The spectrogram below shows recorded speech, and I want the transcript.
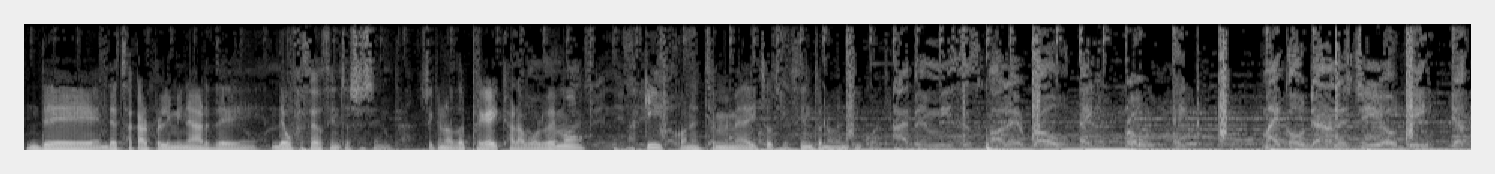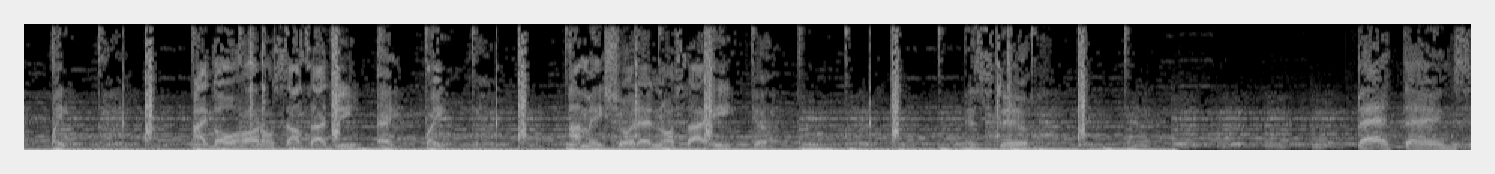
de destacar preliminar de, de UFC 260. Así que no os despeguéis, que ahora volvemos aquí con este memeadito 394. G-O-D, yeah, wait. I go hard on Southside G, ayy, wait. I make sure that Northside E, yeah. And still. Bad things,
